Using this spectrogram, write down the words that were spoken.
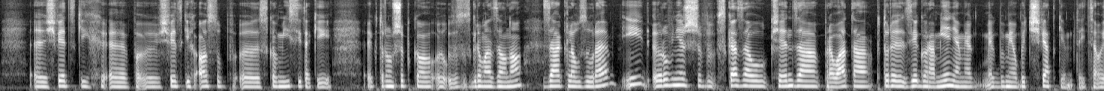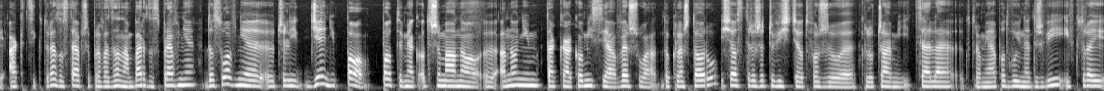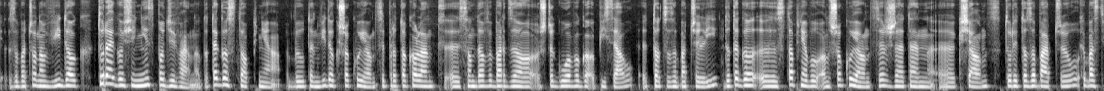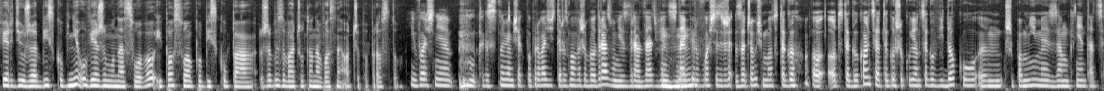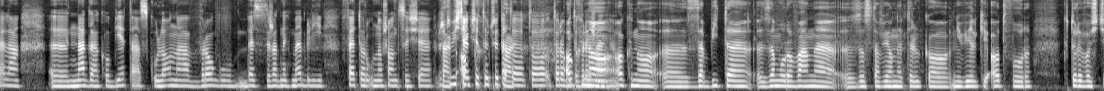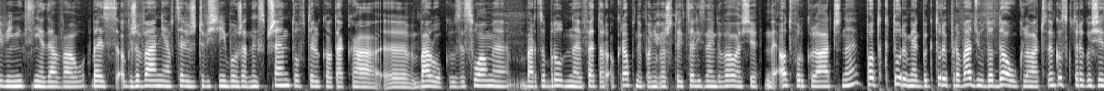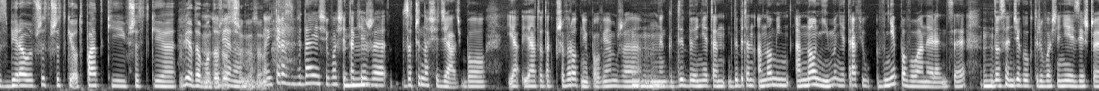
świeckich, e, świeckich osób e, z komisji takiej, którą szybko zgromadzono za klauzurę i również wskazał księdza prałata, który z jego ramienia jakby miał być świadkiem tej całej akcji, która została przeprowadzona bardzo sprawnie, dosłownie, czyli dzień po po tym, jak otrzymano anonim, taka komisja weszła do klasztoru. Siostry rzeczywiście otworzyły kluczami celę, która miała podwójne drzwi i w której zobaczono widok widok, którego się nie spodziewano. Do tego stopnia był ten widok szokujący. Protokolant e, sądowy bardzo szczegółowo go opisał, e, to co zobaczyli. Do tego e, stopnia był on szokujący, że ten ksiądz, który to zobaczył, chyba stwierdził, że biskup nie uwierzy mu na słowo i posłał po biskupa, żeby zobaczył to na własne oczy po prostu. I właśnie tak zastanawiam się, jak poprowadzić tę rozmowę, żeby od razu nie zdradzać, więc mhm. najpierw właśnie zaczęłyśmy od tego, od tego końca, tego szokującego widoku. Przypomnijmy, zamknięta cela, naga kobieta skulona w rogu, bez żadnych mebli, fetor unoszący się. Tak, Rzeczywiście, tak, jak się to czyta, tak. to, to, to robi okno, to wrażenie. Okno e, zabite, zamurowane, zostawiony tylko niewielki otwór który właściwie nic nie dawał. Bez ogrzewania w celi rzeczywiście nie było żadnych sprzętów, tylko taka y, baruk ze słomy, bardzo brudny, fetor okropny, ponieważ w tej celi znajdowała się otwór kloaczny, pod którym jakby, który prowadził do dołu kloacznego, z którego się zbierały wszystkie, odpadki, wszystkie, wiadomo do wiadomo. No i teraz wydaje się właśnie takie, mhm. że zaczyna się dziać, bo ja, ja to tak przewrotnie powiem, że mhm. gdyby, nie ten, gdyby ten anonim, anonim nie trafił w niepowołane ręce mhm. do sędziego, który właśnie nie jest jeszcze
